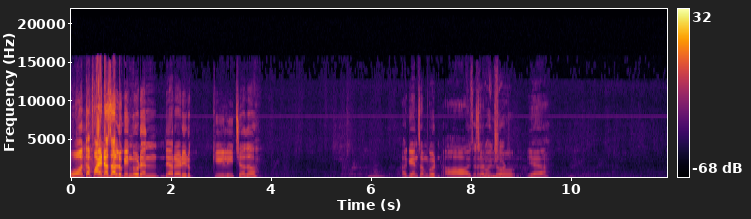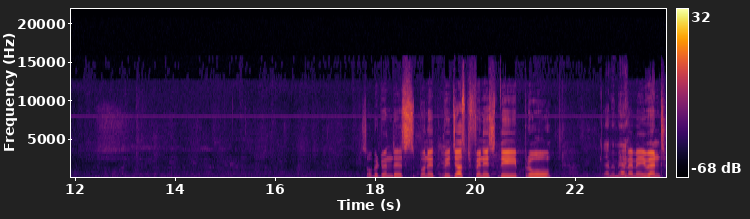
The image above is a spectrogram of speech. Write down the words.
Both the fighters are looking good and they are ready to kill each other. Again, some good. Ah, it's a a groin shot? Yeah. So between this, Puneet, we just finished the pro MMA. MMA event.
